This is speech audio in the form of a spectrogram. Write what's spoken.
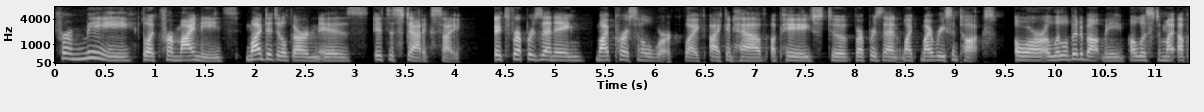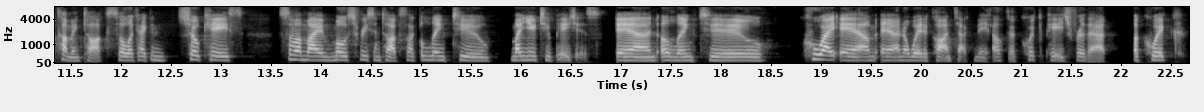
For me, like for my needs, my digital garden is it's a static site. It's representing my personal work. Like I can have a page to represent like my recent talks or a little bit about me, a list of my upcoming talks. So like I can showcase some of my most recent talks, like a link to my YouTube pages and a link to who I am and a way to contact me. I'll a quick page for that, a quick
